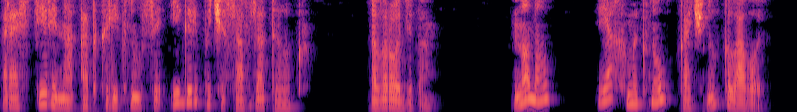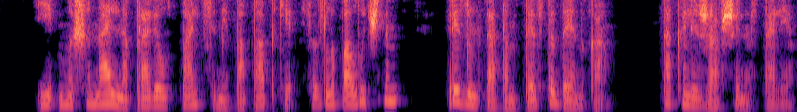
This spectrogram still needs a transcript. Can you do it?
Растерянно откликнулся Игорь, почесав затылок. Вроде бы. Ну-ну, я хмыкнул, качнув головой. И машинально провел пальцами по папке со злополучным результатом теста ДНК, так и лежавшей на столе.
